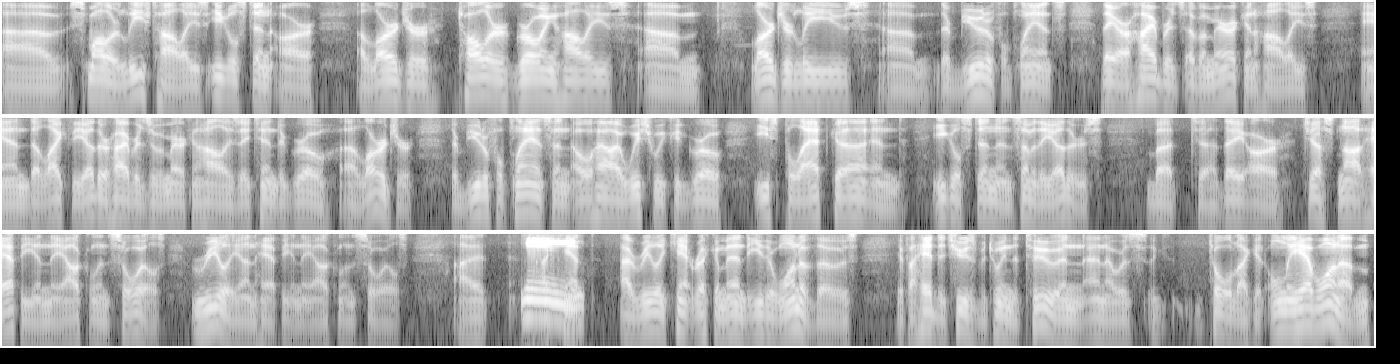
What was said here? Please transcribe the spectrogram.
uh, smaller leafed hollies. Eagleston are a larger, taller growing hollies. Um, larger leaves. Um, they're beautiful plants. They are hybrids of American hollies And uh, like the other hybrids of American hollies, they tend to grow uh, larger. They're beautiful plants, and oh, how I wish we could grow East Palatka and Eagleston and some of the others, but uh, they are just not happy in the alkaline soils. Really unhappy in the alkaline soils. I. I hmm. can't. I really can't recommend either one of those. If I had to choose between the two, and, and I was told I could only have one of them,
